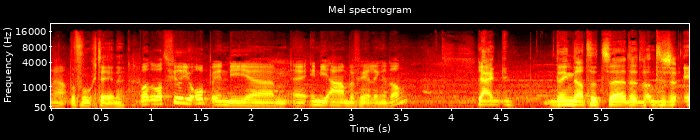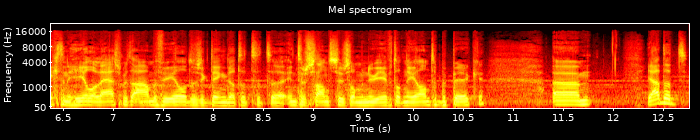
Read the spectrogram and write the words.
ja. bevoegdheden. Wat, wat viel je op in die, uh, in die aanbevelingen dan? Ja, ik denk dat het, uh, dat, het is echt een hele lijst met aanbevelen. Dus ik denk dat het het uh, interessantste is om het nu even tot Nederland te beperken. Um, ja, dat,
